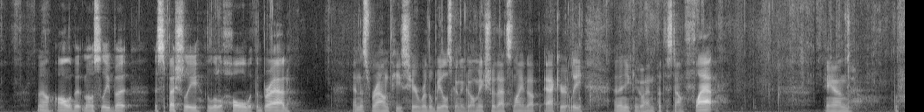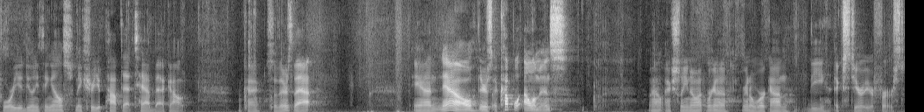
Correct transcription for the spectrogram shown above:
well, all of it mostly, but especially the little hole with the brad and this round piece here where the wheel is going to go. Make sure that's lined up accurately. And then you can go ahead and put this down flat. And before you do anything else, make sure you pop that tab back out. Okay, so there's that. And now there's a couple elements. Well, actually, you know what? We're gonna we're gonna work on the exterior first.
